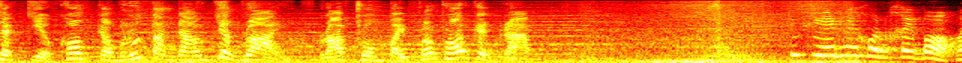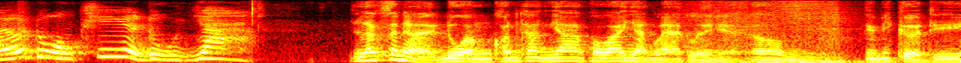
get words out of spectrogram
จะเกี่ยวข้องกับมนุษย์ต่างดาวอย่างไร รับชมไปพร้อมๆกันครับ พี่พีทมีคนเคยบอกไหมว่าดวงพี่อะดูยาก ลักษณะดวงค่อนข้างยากเพราะว่าอย่างแรกเลยเนี่ยเอิ่มพี่พี่เกิดที่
